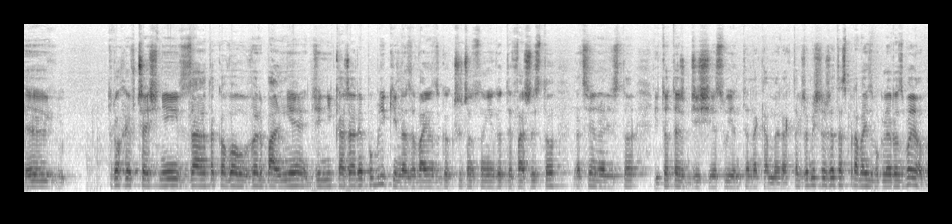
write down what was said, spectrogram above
y, trochę wcześniej zaatakował werbalnie dziennikarza Republiki, nazywając go, krzycząc na niego ty faszysto, nacjonalisto i to też gdzieś jest ujęte na kamerach. Także myślę, że ta sprawa jest w ogóle rozwojowa.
